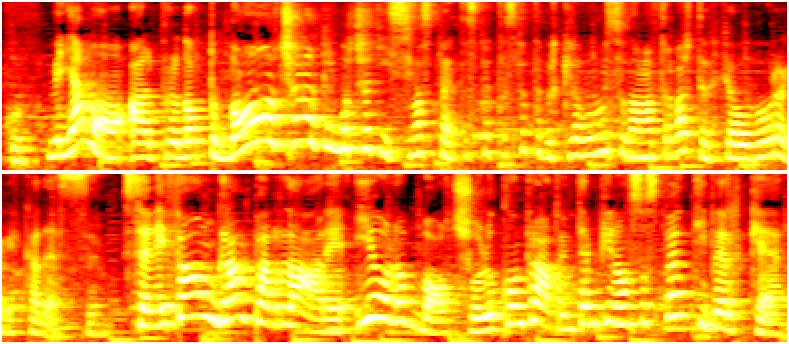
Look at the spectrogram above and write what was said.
ecco vediamo al prodotto boh c'è un altro bocciatissimo aspetta aspetta aspetta perché l'avevo messo da un'altra parte perché avevo paura che cadesse. Se ne fa un gran parlare io lo boccio l'ho comprato in tempi non sospetti perché?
